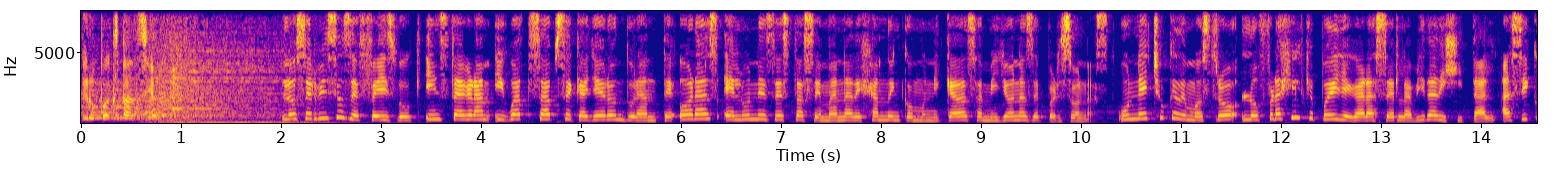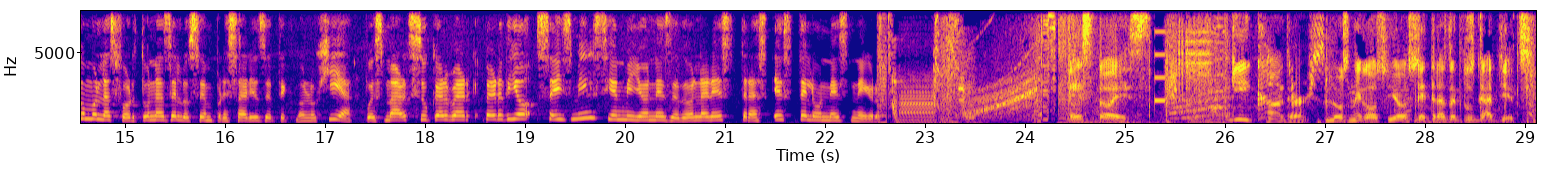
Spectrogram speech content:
Grupo Expansión. Los servicios de Facebook, Instagram y WhatsApp se cayeron durante horas el lunes de esta semana dejando incomunicadas a millones de personas, un hecho que demostró lo frágil que puede llegar a ser la vida digital, así como las fortunas de los empresarios de tecnología, pues Mark Zuckerberg perdió 6.100 millones de dólares tras este lunes negro. Esto es Geek Hunters, los negocios detrás de tus gadgets.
